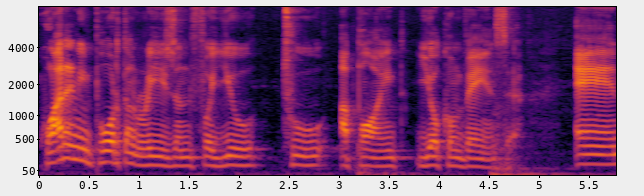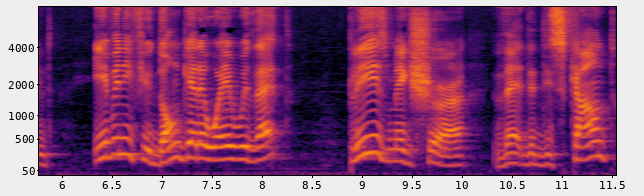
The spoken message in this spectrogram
quite an important reason for you to appoint your conveyancer. And even if you don't get away with that, please make sure that the discount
